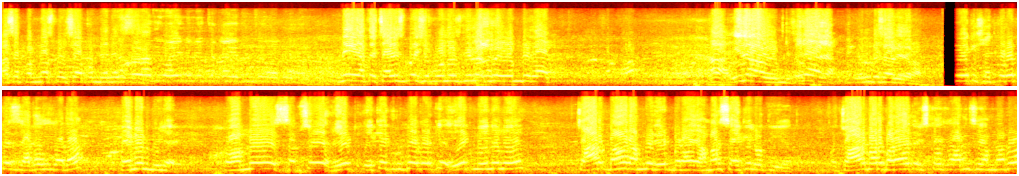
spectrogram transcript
असं पन्नास पैसे आपण देण्याचं दिवाळी निमित्त काय तुमचं वापर नहीं आता चालीस पैसे बोनस दिला तो एमडी साहब हाँ इधर आओ एमडी साहब. एमडी साहब इधर आओ. कि शेतकरियों को ज़्यादा से ज़्यादा पेमेंट मिले. तो हमने सबसे रेट एक एक रुपये करके एक महीने में चार बार हमने रेट बढ़ाया. हमारी साइकिल होती है। तो चार बार बढ़ाया तो इसके कारण से हमारा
